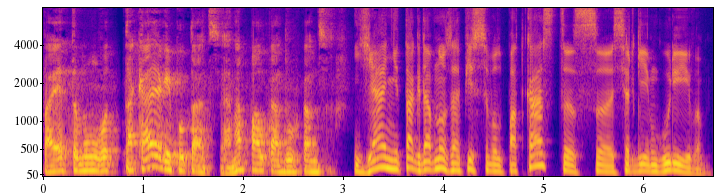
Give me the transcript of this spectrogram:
Поэтому вот такая репутация, она палка о двух концах. Я не так давно записывал подкаст с Сергеем Гуриевым,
